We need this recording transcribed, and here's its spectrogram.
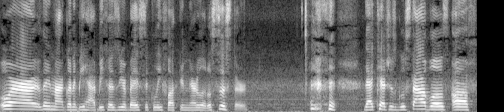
Or are they not going to be happy because you're basically fucking their little sister? that catches Gustavo's off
